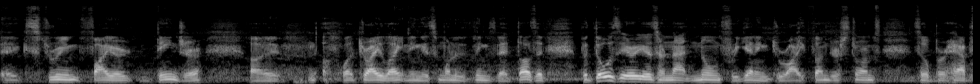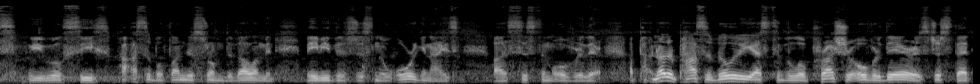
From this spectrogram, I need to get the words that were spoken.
extreme fire danger. Uh, dry lightning is one of the things that does it. But those areas are not known for getting dry thunderstorms, so perhaps we will see possible thunderstorm development. Maybe there's just no organized uh, system over there. Another possibility as to the low pressure over there is just that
